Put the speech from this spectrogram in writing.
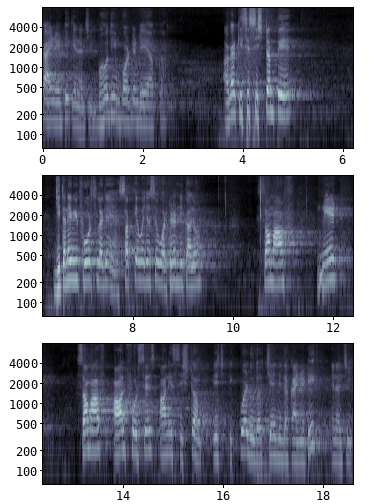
kinetic energy बहुत ही इंपॉर्टेंट है आपका। अगर किसी सिस्टम पे जितने भी फोर्स लगे हैं, सबके वजह से वर्क डन निकालो। Sum of net sum of all forces on a system is equal to the change in the kinetic energy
